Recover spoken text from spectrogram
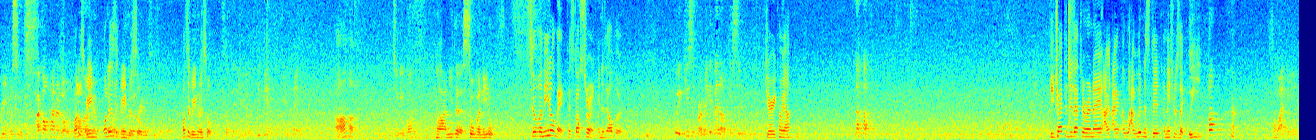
Green whistle. I got Panadol. What is green? What is the green whistle? What's a green whistle? Ah. Do you need one? No, I need a silver needle. Silver needle, mate. Testosterone in his elbow. Wait, kiss it, bro. Make it better. Kiss it. Jerry, come here. He tried to do that to Renee. I, I, I witnessed it, and then she was like, "Ooh." Spike hand.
